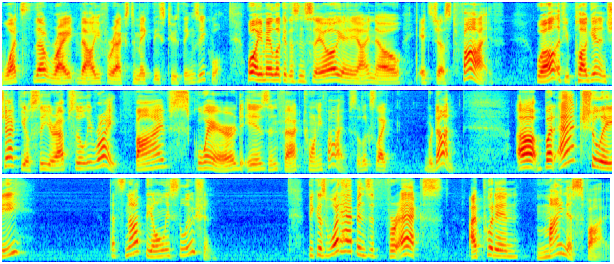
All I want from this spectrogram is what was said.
what's the right value for x to make these two things equal? Well, you may look at this and say, oh, yeah, yeah, I know, it's just 5. Well, if you plug in and check, you'll see you're absolutely right. 5 squared is, in fact, 25. So it looks like we're done. Uh, but actually, that's not the only solution. Because what happens if for x, I put in minus 5?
